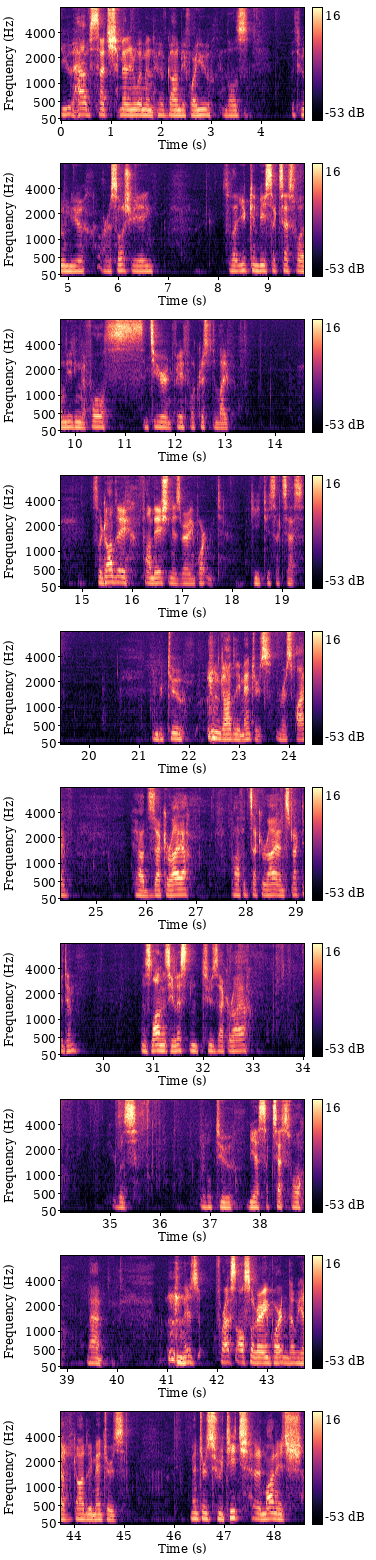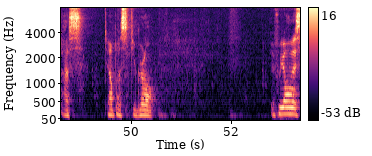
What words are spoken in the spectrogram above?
Do you have such men and women who have gone before you and those with whom you are associating so that you can be successful in leading a full, sincere, and faithful Christian life? So, godly foundation is very important, key to success. Number two, godly mentors. Verse 5 had Zechariah, prophet Zechariah instructed him as long as he listened to Zechariah, he was able to be a successful man. It's for us also very important that we have godly mentors, mentors who teach and admonish us to help us to grow. If we only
